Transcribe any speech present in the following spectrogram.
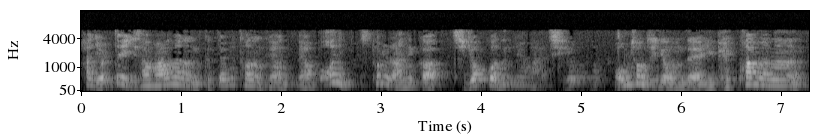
한 10대 이상 하면 그때부터는 그냥 내가 뻔히 스토리를 아니까 지겹거든요. 아 지겨워서. 엄청 지겨운데 이 100화면은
